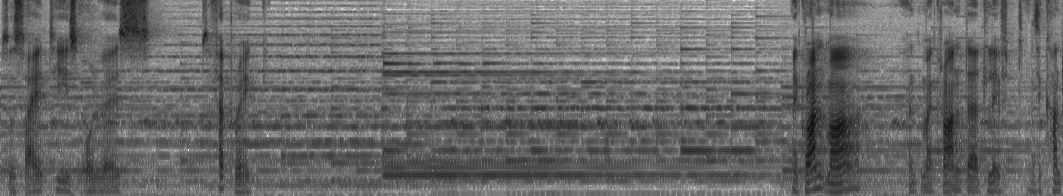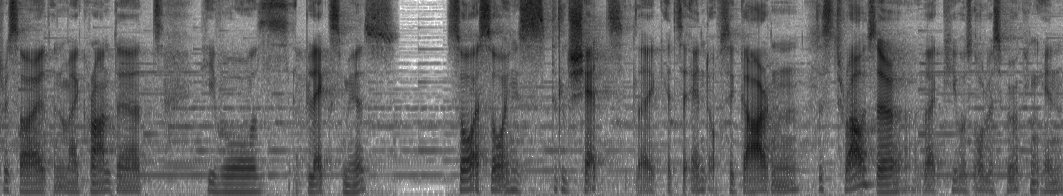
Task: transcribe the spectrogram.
society is always the fabric. My grandma and my granddad lived in the countryside, and my granddad he was a blacksmith. So I saw in his little shed, like at the end of the garden, this trouser, like he was always working in.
